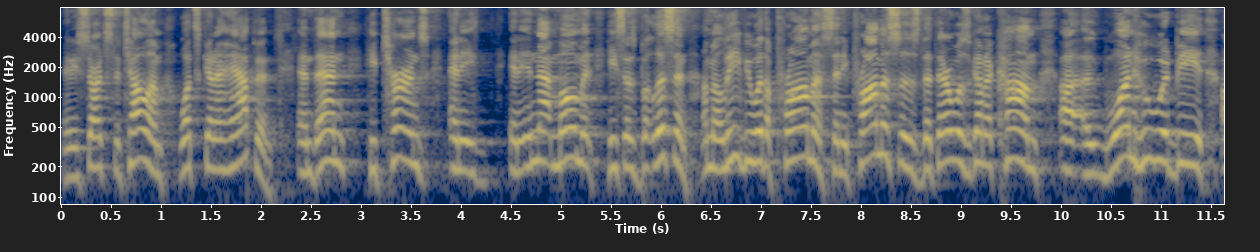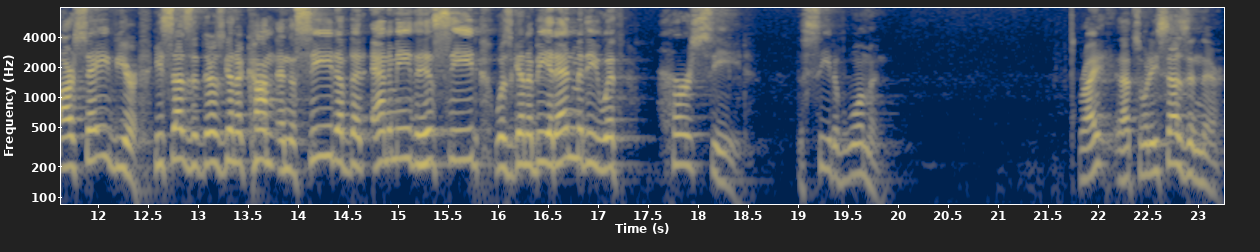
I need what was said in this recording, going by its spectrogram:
And he starts to tell them what's going to happen. And then he turns and he and in that moment, he says, But listen, I'm going to leave you with a promise. And he promises that there was going to come uh, one who would be our Savior. He says that there's going to come, and the seed of the enemy, his seed, was going to be at enmity with her seed, the seed of woman. Right? That's what he says in there.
